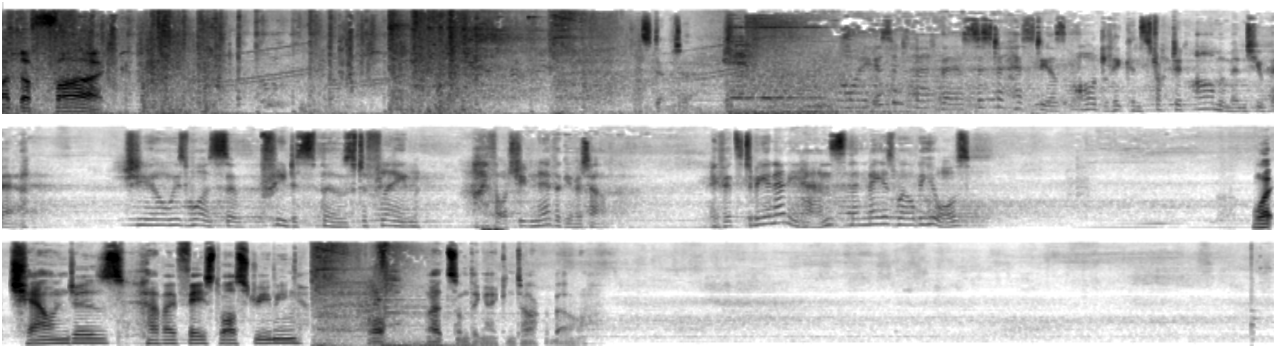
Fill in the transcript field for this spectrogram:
What the fuck? It's Demeter. Why, isn't that their Sister Hestia's oddly constructed armament you bear? She always was so predisposed to flame. I thought she'd never give it up. If it's to be in any hands, then may as well be yours. What challenges have I faced while streaming? Oh, that's something I can talk about.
